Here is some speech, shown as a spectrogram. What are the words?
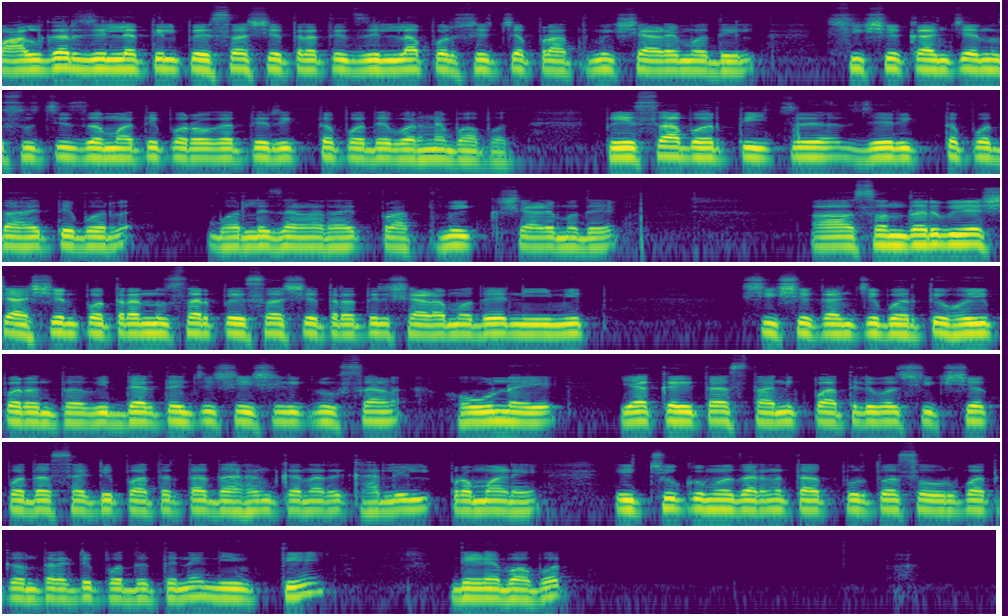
पालघर जिल्ह्यातील पेसा क्षेत्रातील जिल्हा परिषदच्या प्राथमिक शाळेमधील शिक्षकांची अनुसूचित जमाती प्रवर्गातील रिक्त पदे भरण्याबाबत पेसा भरतीचं जे रिक्त पद आहे ते भर भरले जाणार आहेत. प्राथमिक शाळेमध्ये संदर्भीय शासन पत्रानुसार पेसा क्षेत्रातील शाळांमध्ये नियमित शिक्षकांची भरती होईपर्यंत विद्यार्थ्यांचे शैक्षणिक नुकसान होऊ नये. याकरिता स्थानिक पातळीवर शिक्षक पदासाठी पात्रता धारण करणारे खालीलप्रमाणे इच्छुक उमेदवारांना तात्पुरत्या स्वरूपात कंत्राटी पद्धतीने नियुक्ती देण्याबाबत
